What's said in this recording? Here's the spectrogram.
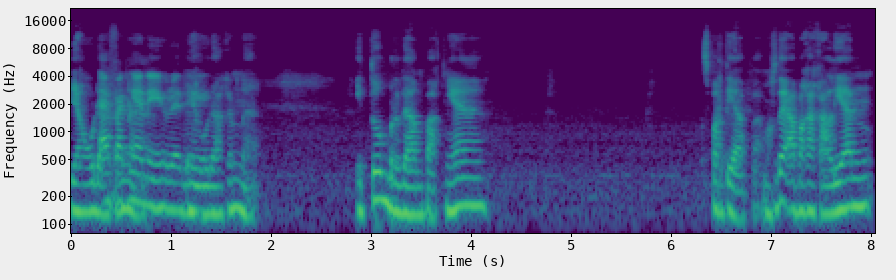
yang udah efeknya kena. nih berarti. yang udah kena itu berdampaknya seperti apa? Maksudnya apakah kalian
